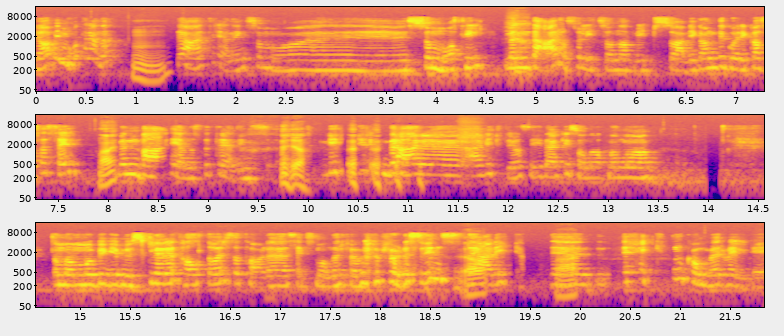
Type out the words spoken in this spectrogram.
Ja, vi må trene. Mm. Det er trening som må, eh, som må til. Men det er også litt sånn at vips, så er vi i gang. Det går ikke av seg selv. Nei. Men hver eneste treningsøkt Ja. virker. Det er, eh, er viktig å si. Det er ikke sånn at man må når man må bygge muskler et halvt år, så tar det seks måneder før, før det syns. Det er det ikke. Det, effekten kommer veldig,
